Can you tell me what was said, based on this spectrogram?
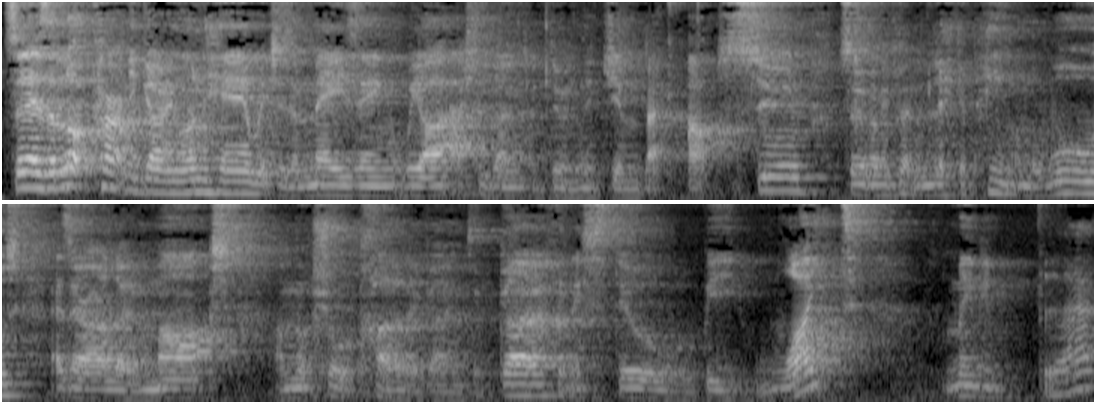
So there's a lot currently going on here which is amazing. We are actually going to be doing the gym back up soon. So we're going to be putting liquor paint on the walls as there are a load of marks. I'm not sure what color they're going to go. I think they still will be white maybe black.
